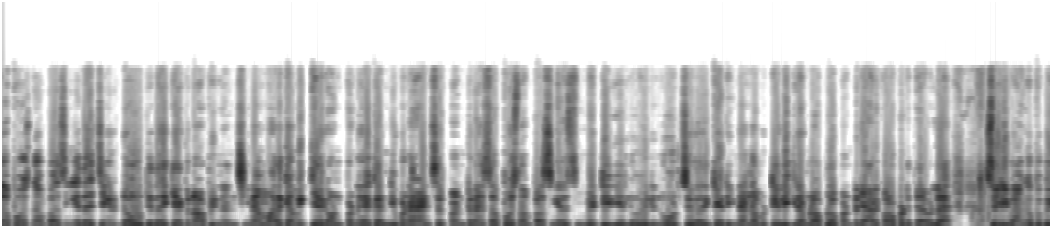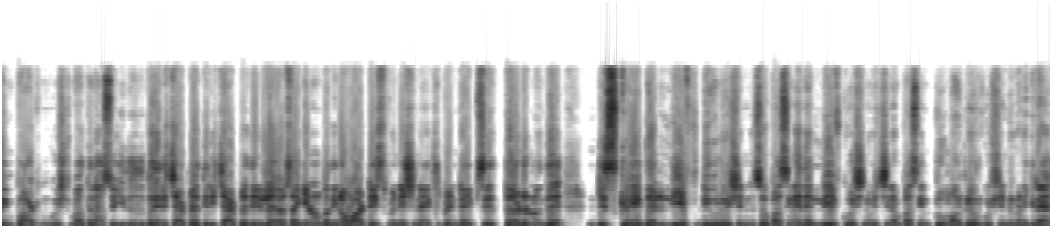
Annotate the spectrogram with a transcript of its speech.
சப்போஸ் நம்ம பசங்க ஏதாச்சும் டவுட் ஏதாவது கேட்கணும் அப்படின்னு நினச்சிங்கன்னா மறக்காம கீழே கவுண்ட் பண்ணுங்கள் கண்டிப்பாக நான் ஆன்சர் பண்ணுறேன் சப்போஸ் நம்ம பசங்க ஏதாச்சும் மெட்டீரியலோ இல்லை நோட்ஸ் ஏதாவது கேட்டிங்கன்னா நம்ம டெலிகிராமில் அப்லோட் பண்ணுறேன் யாரும் கவலைப்பட தேவையில்ல. சரி வாங்க இப்போ இம்பார்ட்டன்ட் கொஸ்டின் பார்த்தலாம் ஸோ இது வந்து பார்த்தீங்கன்னா சாப்டர் த்ரீ சாப்டர் த்ரீல செகண்ட் ஒன் பார்த்தீங்கன்னா what is venation explain types third one வந்து describe the leaf duration so பசங்க இந்த லீஃப் கொஸ்டின் வச்சு நம்ம பசங்க டூ மார்க்கில் ஒரு கொஸ்டின் நினைக்கிறேன்.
